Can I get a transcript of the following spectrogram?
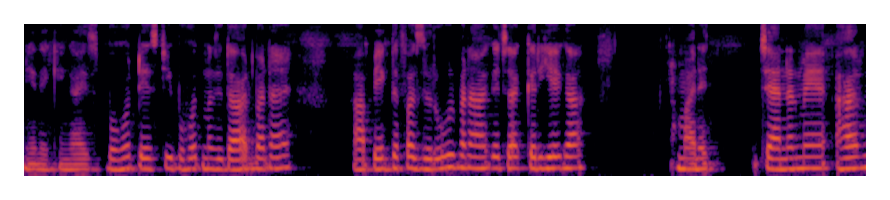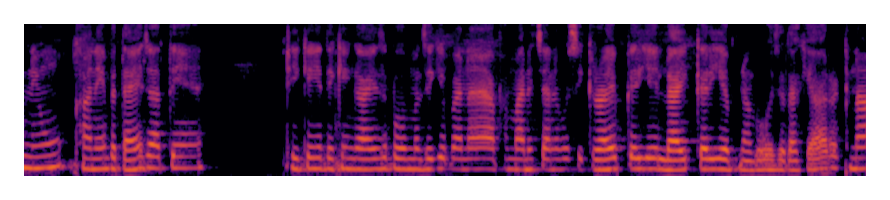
ये देखें गाइस बहुत टेस्टी बहुत मज़ेदार बना है। आप एक दफ़ा ज़रूर बना के चेक करिएगा। हमारे चैनल में हर न्यू खाने बताए जाते हैं। ठीक है, ये देखें गाइस बहुत मज़े के बना है। आप हमारे चैनल को सब्सक्राइब करिए लाइक करिए, अपना बहुत ज़्यादा ख्याल रखना।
